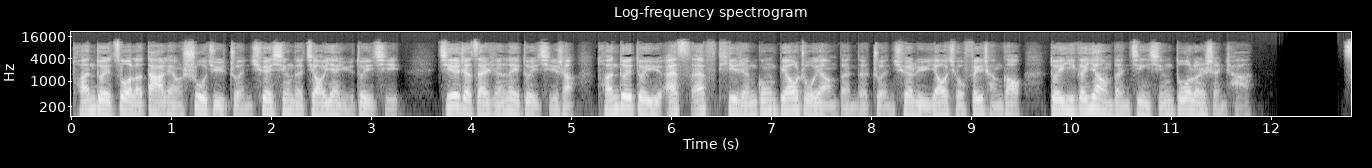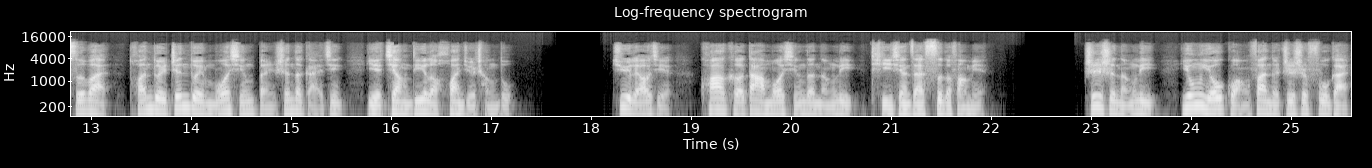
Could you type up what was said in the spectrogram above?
团队做了大量数据准确性的校验与对齐。接着，在人类对齐上，团队对于 SFT 人工标注样本的准确率要求非常高，对一个样本进行多轮审查。此外，团队针对模型本身的改进也降低了幻觉程度。据了解，夸克大模型的能力体现在四个方面：知识能力，拥有广泛的知识覆盖、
